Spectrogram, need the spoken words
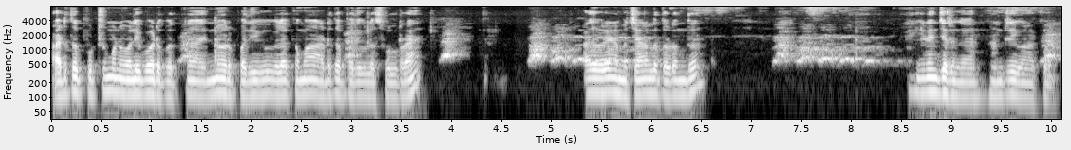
அடுத்த புற்றுமண் வழிபாடு பற்றின இன்னொரு பதிவு விளக்கமாக அடுத்த பதிவில் சொல்கிறேன் அதுவரை நம்ம சேனலை தொடர்ந்து இணைஞ்சிருங்க. நன்றி வணக்கம்.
